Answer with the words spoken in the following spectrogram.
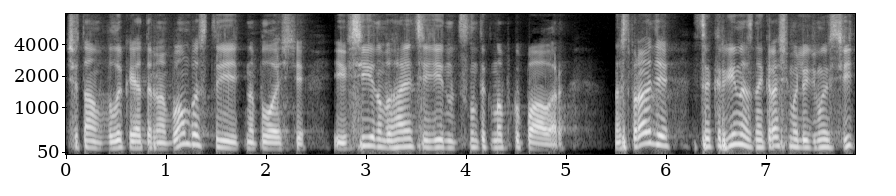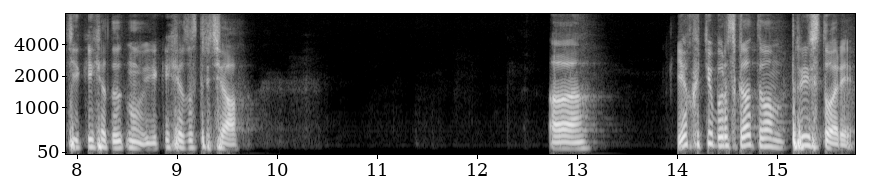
що там велика ядерна бомба стоїть на площі, і всі намагаються її натиснути кнопку Power. Насправді, це країна з найкращими людьми в світі, яких я, ну, яких я зустрічав. Е, я хотів би розказати вам три історії.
